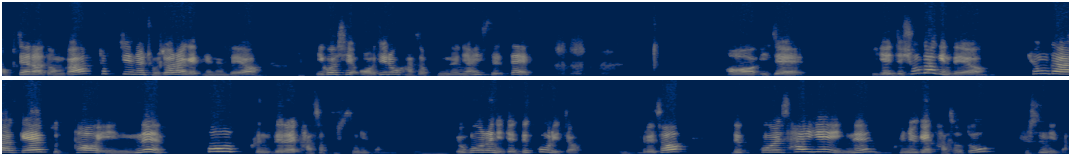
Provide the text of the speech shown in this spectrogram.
억제라던가 촉진을 조절하게 되는데요. 이것이 어디로 가서 붙느냐 했을 때, 어, 이제, 이게 이제 흉곽인데요. 흉곽에 붙어 있는 호흡 근들에 가서 붙습니다. 요거는 이제 늑골이죠. 그래서 늑골 사이에 있는 근육에 가서도 붙습니다.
